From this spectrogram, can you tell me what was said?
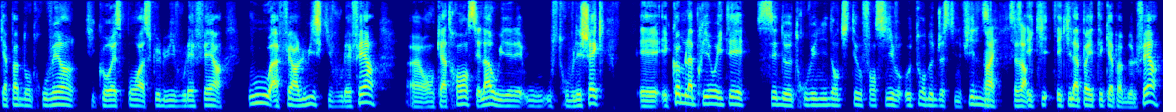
capable d'en trouver un qui correspond à ce que lui voulait faire ou à faire lui ce qu'il voulait faire euh, en quatre ans, c'est là où, il est, où, où se trouve l'échec. Et, et, comme la priorité, c'est de trouver une identité offensive autour de Justin Fields ouais, et qu'il n'a pas été capable de le faire,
